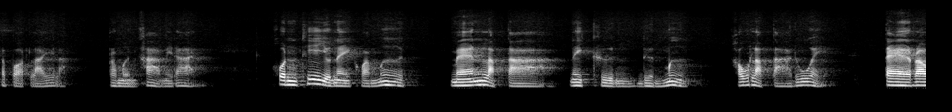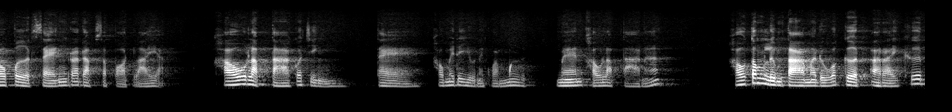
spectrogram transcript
สปอตไลท์ล่ะ ประเมินค่าไม่ได้ คนที่อยู่ในความมืด แม้นหลับตาในคืนเดือนมืด เขาหลับตาด้วย แต่เราเปิดแสงระดับสปอตไลท์อะเขาหลับตาก็จริง แต่เขาไม่ได้อยู่ในความมืด แม้นเขาหลับตานะ เขาต้องลืมตามาดูว่าเกิดอะไรขึ้น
